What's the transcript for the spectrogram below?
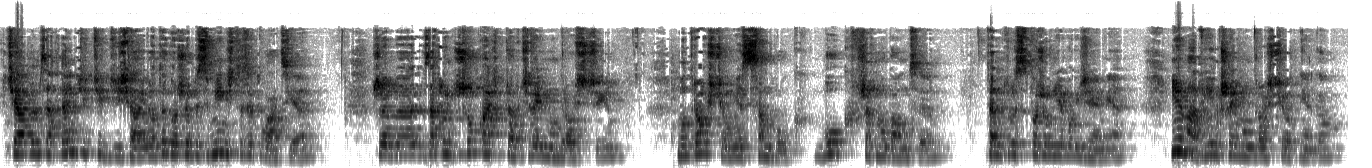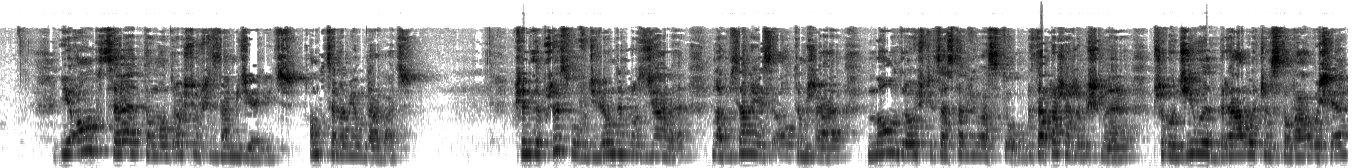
Chciałabym zachęcić Cię dzisiaj do tego, żeby zmienić tę sytuację, żeby zacząć szukać prawdziwej mądrości. Mądrością jest sam Bóg, Bóg wszechmogący, ten, który stworzył niebo i ziemię. Nie ma większej mądrości od Niego. I On chce tą mądrością się z nami dzielić. On chce nam ją dawać. W Księdze Przysłów w dziewiątym rozdziale napisane jest o tym, że mądrość zastawiła stół. Zaprasza, żebyśmy przychodziły, brały, częstowały się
